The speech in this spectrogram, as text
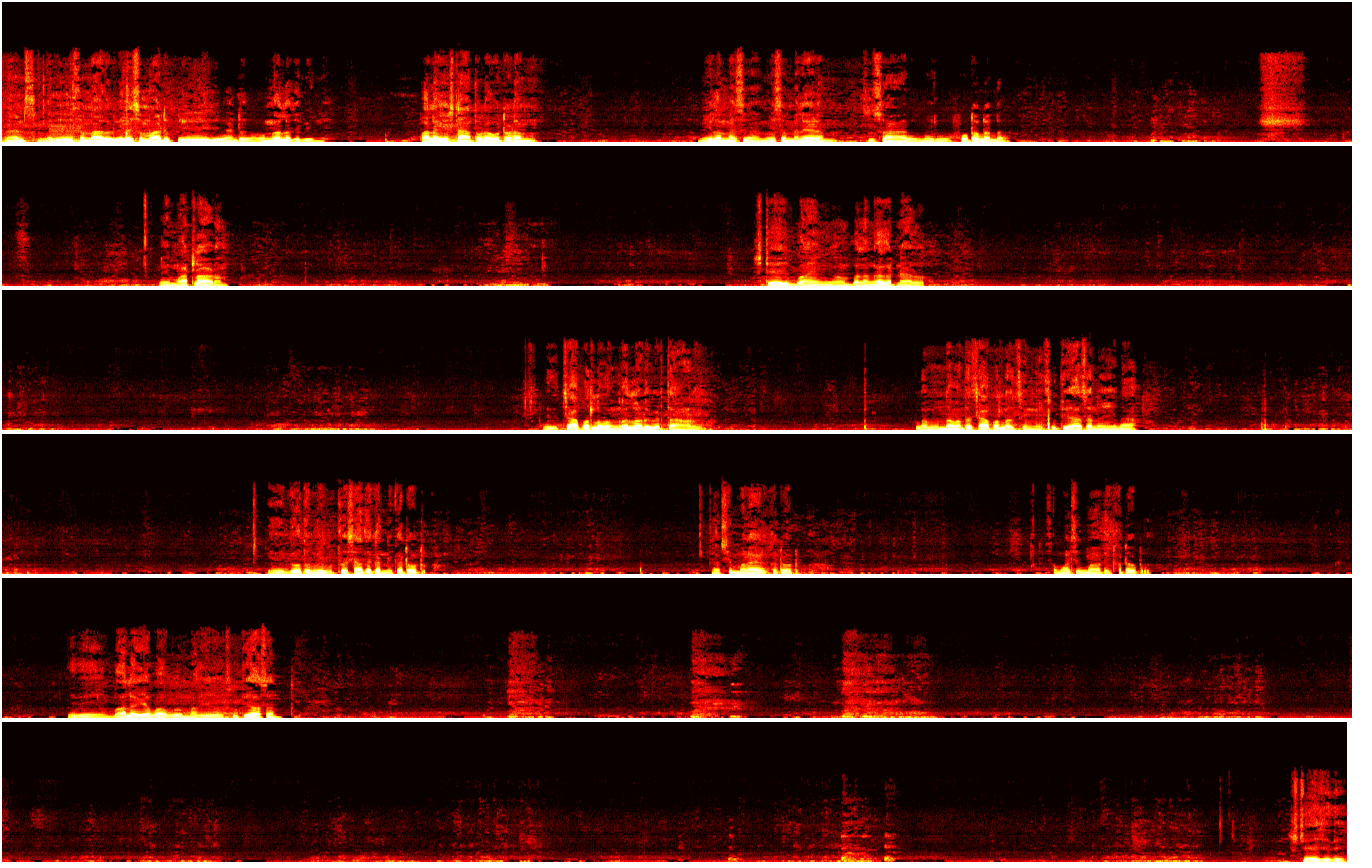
Friends మీరు చూస్తున్నారు వీరసింహాడి PV event ఒంగోలులో జరిగింది. పలగిష్ట తొడగొట్టడం నీలం మెస్ మీసం మెలేయడం చూస్తున్నారు మీరు ఫోటోలలో. మీరు మాట్లాడడం. స్టేజ్ బలంగా బలంగా కట్టినారు. ఇది చేపర్లో ఒంగోలు అడుగు పెడతాడు అలా ముందమంతా చేపర్లు వచ్చింది. శృతిహాసన్ ఈయన. ఇది Gautamiputra Satakarni cutout. Narasimha Naidu cutout. సమరసింహాడు cutout. ఇది బాలయ్య బాబు మరియు శృతి హాసన్. స్టేజ్ ఇది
